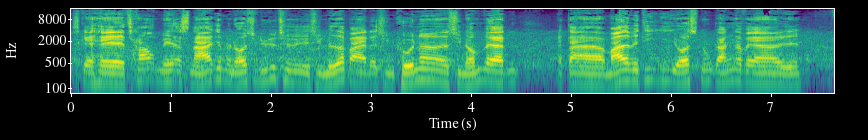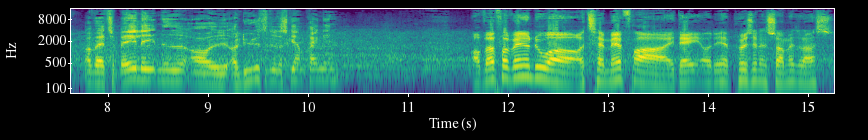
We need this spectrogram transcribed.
skal have travlt med at snakke, men også lytte til sine medarbejdere, sine kunder og sin omverden. At der er meget værdi i også nogle gange at være, øh, at være tilbagelænet og, og lytte til det, der sker omkring en. Og hvad forventer du at, at tage med fra i dag og det her President Summit også?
